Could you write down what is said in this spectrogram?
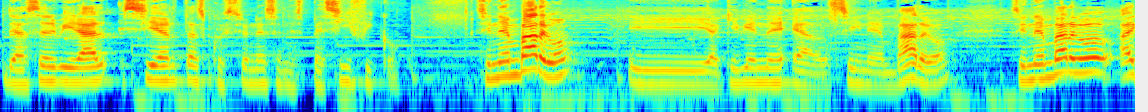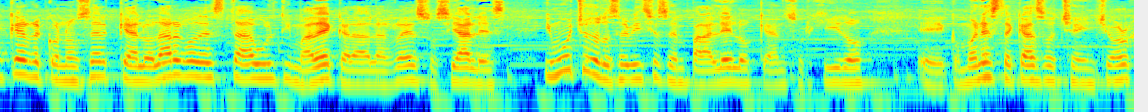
de hacer viral ciertas cuestiones en específico. Sin embargo, y aquí viene el sin embargo. Sin embargo, hay que reconocer que a lo largo de esta última década las redes sociales y muchos de los servicios en paralelo que han surgido, eh, como en este caso Change.org,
